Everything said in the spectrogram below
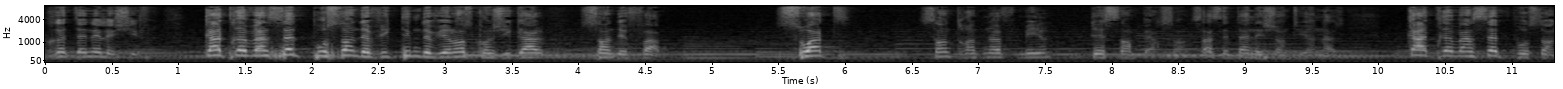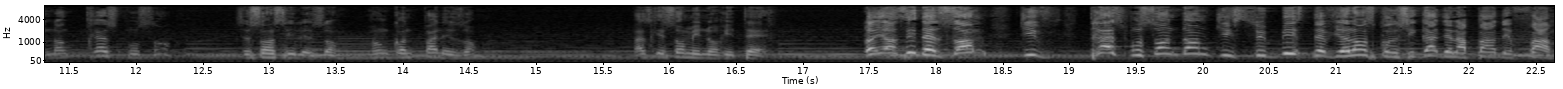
retenez les chiffres, 87% des victimes de violences conjugales sont des femmes. Soit 139 200 personnes. Ça, c'est un échantillonnage. 87%, donc 13%, ce sont aussi les hommes. Mais on ne compte pas les hommes. Parce qu'ils sont minoritaires. Donc il y a aussi des hommes qui, 13% d'hommes qui subissent des violences conjugales de la part des femmes.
